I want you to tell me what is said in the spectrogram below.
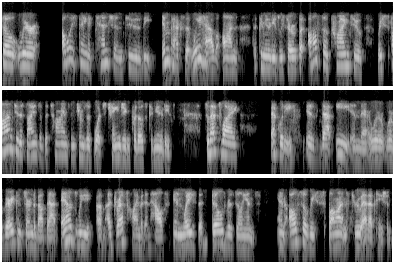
So we're always paying attention to the impacts that we have on the communities we serve, but also trying to respond to the signs of the times in terms of what's changing for those communities. So that's why equity is that E in there. We're, we're very concerned about that as we um, address climate and health in ways that build resilience and also respond through adaptation.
